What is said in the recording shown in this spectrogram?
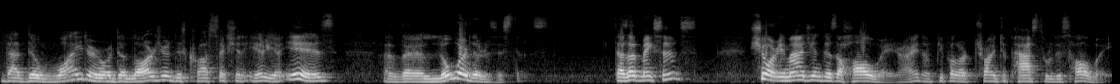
that the wider or the larger this cross-section area is, uh, the lower the resistance. Does that make sense? Sure, imagine there's a hallway, right? And people are trying to pass through this hallway.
